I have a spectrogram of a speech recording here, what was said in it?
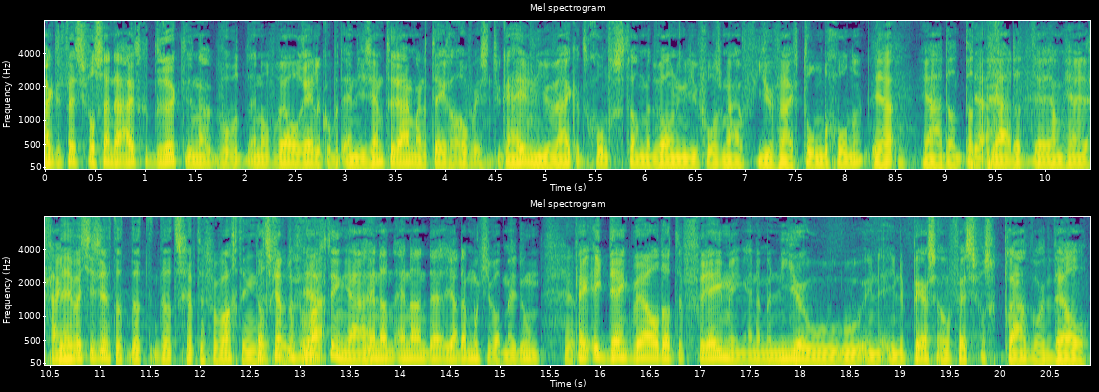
Eigenlijk de festivals zijn daar uitgedrukt. En, nou, bijvoorbeeld, en nog wel redelijk op het NDSM-terrein. Maar daartegenover is natuurlijk een hele nieuwe wijk uit de grond gestampt. Met woningen die volgens mij op 4, 5 ton begonnen. Ja, Ja, dat, dat, Ja. ja. dat, eh, ja, ga je nee, wat je zegt, dat, dat, dat schept een verwachting. dat schept een verwachting, ja. Ja. En, dan, en dan, ja, daar moet je wat mee doen. Kijk, ik denk wel dat de framing en de manier hoe, hoe in, in de pers over festivals gepraat wordt wel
